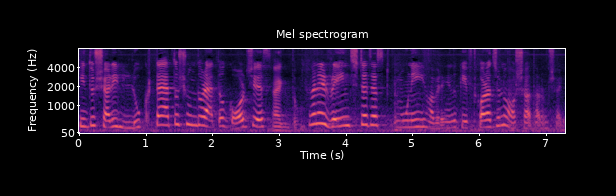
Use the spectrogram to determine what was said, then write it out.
কিন্তু শাড়ির লুকটা এত সুন্দর এত গর্জিয়াস একদম। মানে রেঞ্জটা জাস্ট মনেই হবে না। কিন্তু গিফট করার জন্য অসাধারণ শাড়ি।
